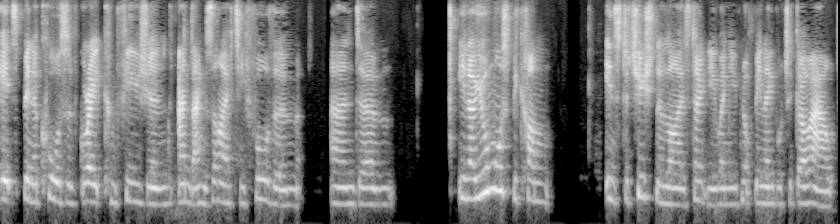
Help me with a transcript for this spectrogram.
it's been a cause of great confusion and anxiety for them. And, um, you know, you almost become institutionalized don't you when you've not been able to go out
